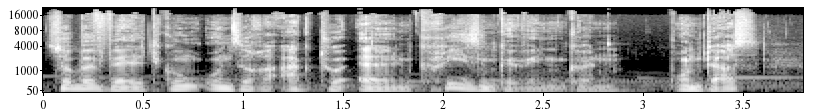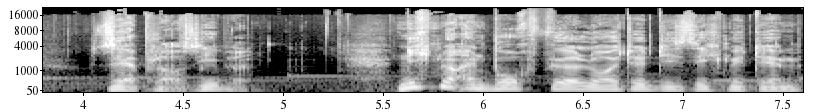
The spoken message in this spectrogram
zur Bewältigung unserer aktuellen Krisen gewinnen können. Und das sehr plausibel. Nicht nur ein Buch für Leute, die sich mit dem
